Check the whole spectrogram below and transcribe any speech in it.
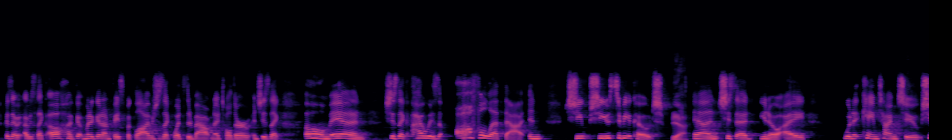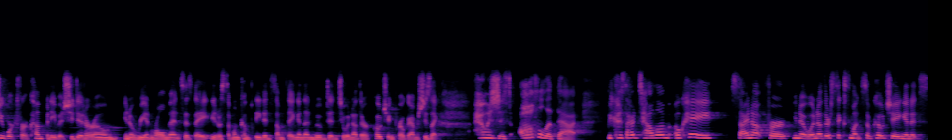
because I, I was like, oh, I'm going to get on Facebook Live, and she's like, what's it about? And I told her, and she's like, oh man, she's like, I was awful at that, and she she used to be a coach, yeah, and she said, you know, I when it came time to she worked for a company but she did her own you know re-enrollments as they you know someone completed something and then moved into another coaching program. She's like i was just awful at that. Because i'd tell them okay sign up for you know another six months of coaching and it's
